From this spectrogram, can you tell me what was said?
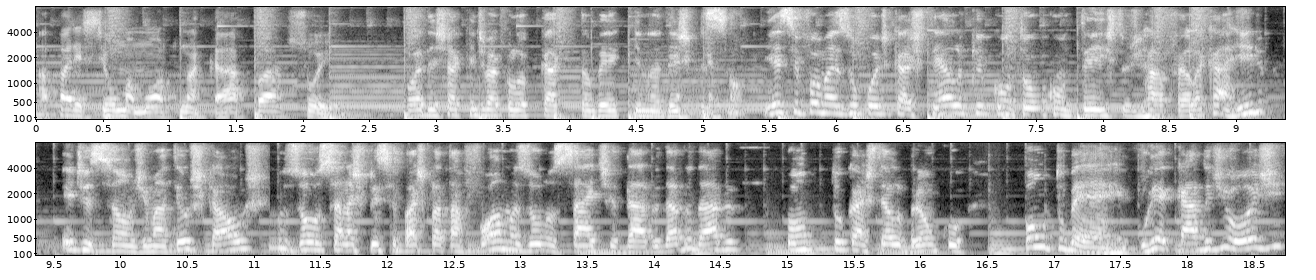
apareceu uma moto na capa, sou eu. Pode deixar que a gente vai colocar também aqui na descrição. E esse foi mais um Podcastelo que contou com o texto de Rafaela Carrilho edição de Matheus Caos. Nos ouça nas principais plataformas ou no site www.castelobranco.br. O recado de hoje:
